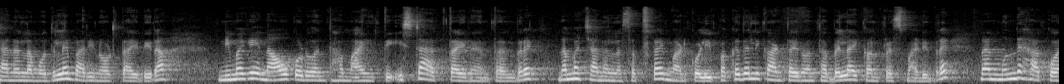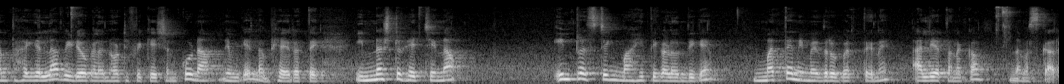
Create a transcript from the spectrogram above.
ಚಾನಲ್ನ ಮೊದಲನೇ ಬಾರಿ ನೋಡ್ತಾ ಇದ್ದೀರಾ ನಿಮಗೆ ನಾವು ಕೊಡುವಂತಹ ಮಾಹಿತಿ ಇಷ್ಟ ಆಗ್ತಾ ಇದೆ ಅಂತಂದರೆ ನಮ್ಮ ಚಾನಲ್ನ ಸಬ್ಸ್ಕ್ರೈಬ್ ಮಾಡ್ಕೊಳ್ಳಿ. ಪಕ್ಕದಲ್ಲಿ ಕಾಣ್ತಾ ಇರುವಂಥ ಬೆಲ್ ಐಕಾನ್ ಪ್ರೆಸ್ ಮಾಡಿದರೆ ನಾನು ಮುಂದೆ ಹಾಕುವಂತಹ ಎಲ್ಲ ವಿಡಿಯೋಗಳ ನೋಟಿಫಿಕೇಷನ್ ಕೂಡ ನಿಮಗೆ ಲಭ್ಯ ಇರುತ್ತೆ. ಇನ್ನಷ್ಟು ಹೆಚ್ಚಿನ ಇಂಟ್ರೆಸ್ಟಿಂಗ್ ಮಾಹಿತಿಗಳೊಂದಿಗೆ ಮತ್ತೆ ನಿಮ್ಮೆದುರು ಬರ್ತೇನೆ. ಅಲ್ಲಿಯ ತನಕ ನಮಸ್ಕಾರ.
